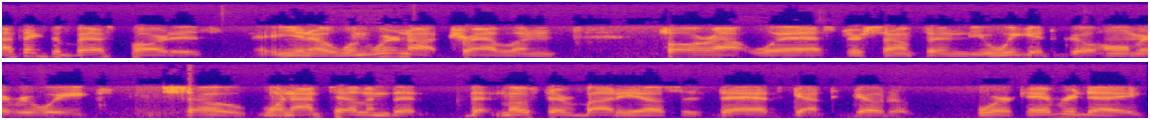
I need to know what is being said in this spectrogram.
I think the best part is, you know, when we're not traveling far out west or something, we get to go home every week. So when I tell them that that most everybody else's dad's got to go to work every day,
